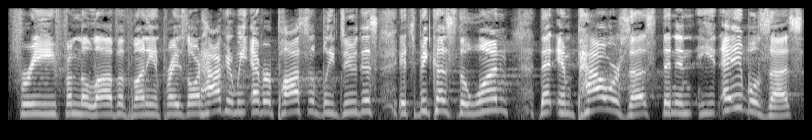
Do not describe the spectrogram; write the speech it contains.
free from the love of money and praise the Lord. How can we ever possibly do this? It's because the one that empowers us, that enables us,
